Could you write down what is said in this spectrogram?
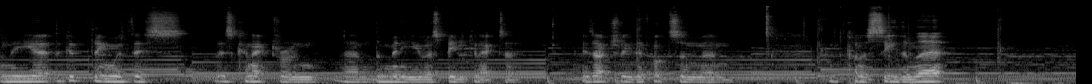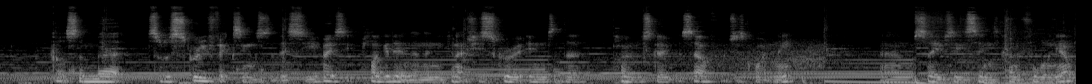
And the uh, the good thing with this this connector and um, the mini USB connector is actually they've got some um, kind of see them there. Got some uh, sort of screw fixings to this, so you basically plug it in and then you can actually screw it into the polar scope itself, which is quite neat. Um, saves these things kind of falling out.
